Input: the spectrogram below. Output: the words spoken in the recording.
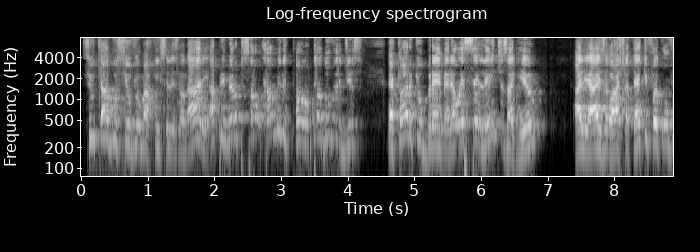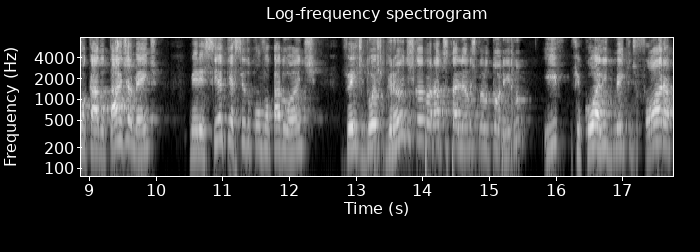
Se o Thiago Silva e o Marquinhos se lesionarem, a primeira opção é o Militão, não tenho dúvida disso. É claro que o Bremer é um excelente zagueiro. Aliás, eu acho até que foi convocado tardiamente, merecia ter sido convocado antes. Fez dois grandes campeonatos italianos pelo Torino e ficou ali meio que de fora.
